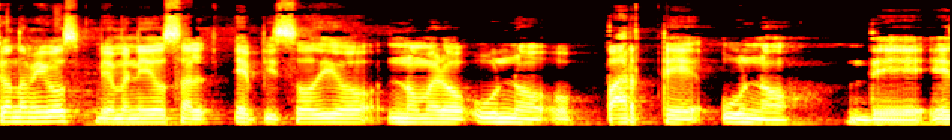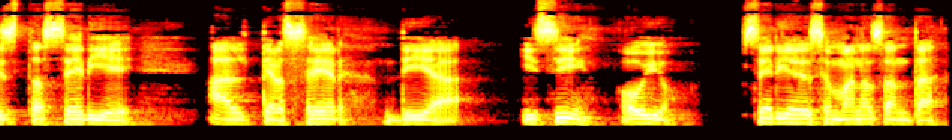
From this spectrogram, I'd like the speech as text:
¿Qué onda amigos? Bienvenidos al episodio número uno o parte uno de esta serie al tercer día. Y sí, obvio, serie de Semana Santa.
